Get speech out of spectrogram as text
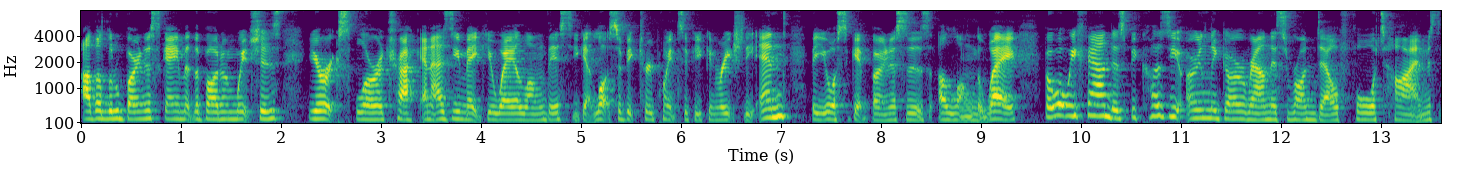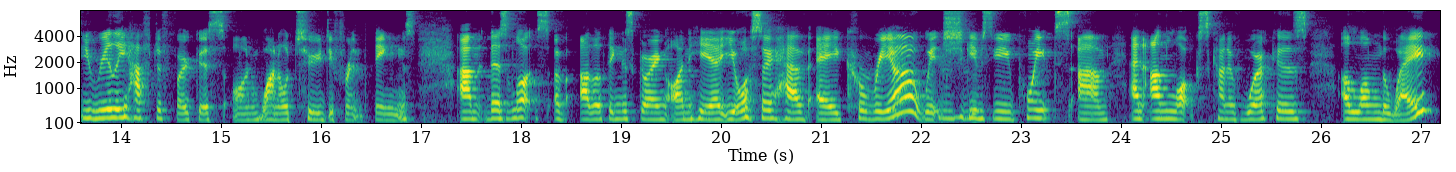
other little bonus game at the bottom, which is your explorer track. And as you make your way along this, you get lots of victory points if you can reach the end, but you also get bonuses along the way. But what we found is because you only go around this rondelle four times, you really have to focus on one or two different things. Um, there's lots of other things going on here. You also have a career, which gives you points um, and unlocks kind of workers along the way.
